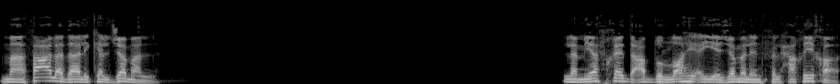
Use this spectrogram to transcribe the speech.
ما فعل ذلك الجمل؟ لم يفقد عبد الله أي جمل في الحقيقة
